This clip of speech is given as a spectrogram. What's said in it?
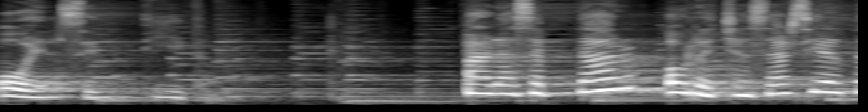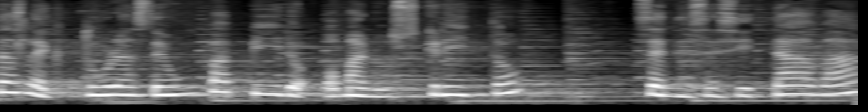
o el sentido. Para aceptar o rechazar ciertas lecturas de un papiro o manuscrito, se necesitaba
